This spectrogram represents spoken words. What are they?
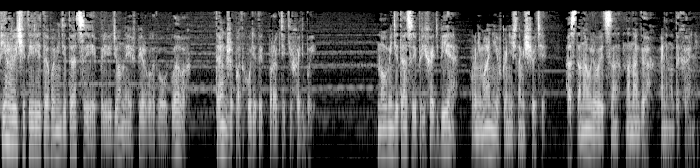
Первые четыре этапа медитации, приведенные в первых двух главах, также подходят и к практике ходьбы. Но в медитации при ходьбе внимание в конечном счете останавливается на ногах, а не на дыхании.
